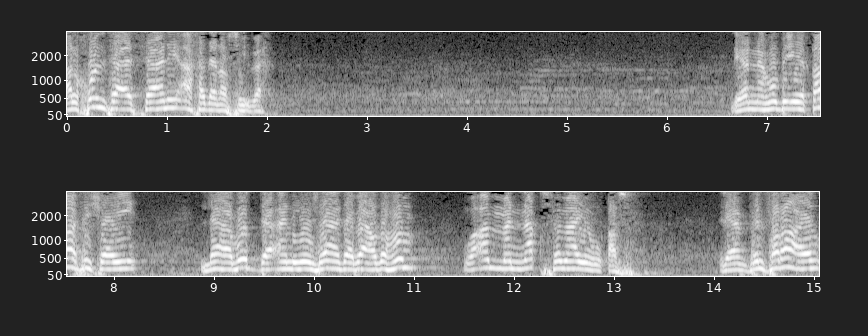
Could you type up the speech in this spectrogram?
الخنثى الثاني أخذ نصيبه. لأنه بإيقاف شيء لا بد أن يزاد بعضهم وأما النقص فما ينقص. لأن في الفرائض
